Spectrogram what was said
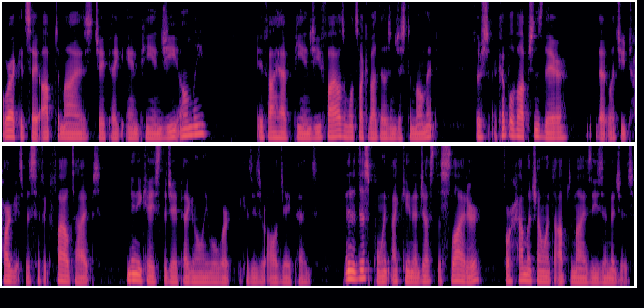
Or I could say optimize JPEG and PNG only if I have PNG files, and we'll talk about those in just a moment. There's a couple of options there that let you target specific file types. In any case, the JPEG only will work because these are all JPEGs. And at this point, I can adjust the slider for how much I want to optimize these images.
